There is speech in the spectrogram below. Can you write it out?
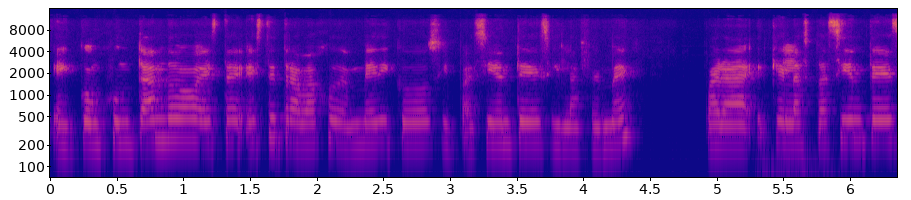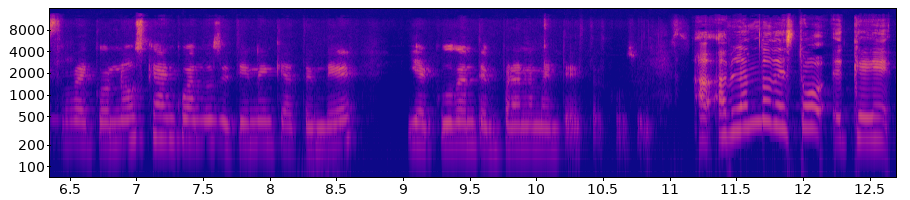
eh, conjuntando este, este trabajo de médicos y pacientes y la FEMEC para que las pacientes reconozcan cuándo se tienen que atender y acudan tempranamente a estas consultas. Hablando de esto, eh, que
